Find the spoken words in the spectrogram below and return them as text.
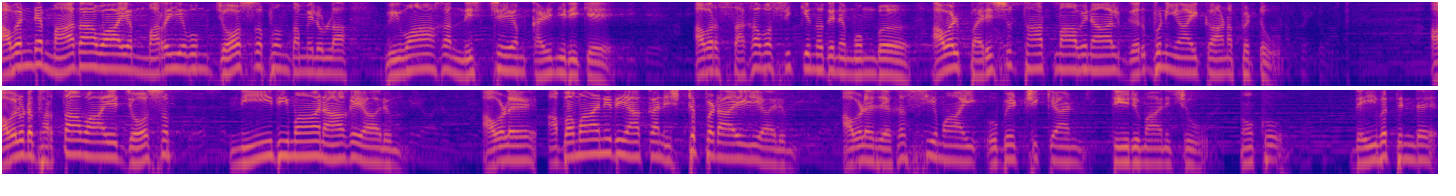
അവന്റെ മാതാവായ മറിയവും ജോസഫും തമ്മിലുള്ള വിവാഹ നിശ്ചയം കഴിഞ്ഞിരിക്കെ. അവർ സഹവസിക്കുന്നതിന് മുമ്പ് അവൾ പരിശുദ്ധാത്മാവിനാൽ ഗർഭിണിയായി കാണപ്പെട്ടു. അവളുടെ ഭർത്താവായ ജോസഫ് നീതിമാനാകയാലും അവളെ അപമാനിതയാക്കാൻ ഇഷ്ടപ്പെടായാലും അവളെ രഹസ്യമായി ഉപേക്ഷിക്കാൻ തീരുമാനിച്ചു. നോക്കൂ ദൈവത്തിന്റെ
